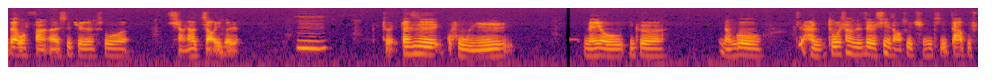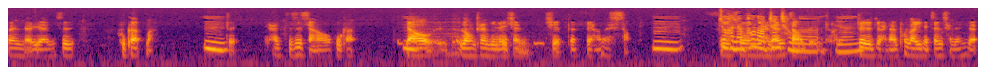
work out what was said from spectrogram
在我反而是觉得说，想要找一个人，嗯，对，但是苦于没有一个能够很多像是这个性少数群体，大部分的人是 hook up 嘛，嗯，对，他只是想要 hook up，然后 long term relationship 的非常的少，嗯，就很难碰到真诚的人，对对对，很难碰到一个真诚的人，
